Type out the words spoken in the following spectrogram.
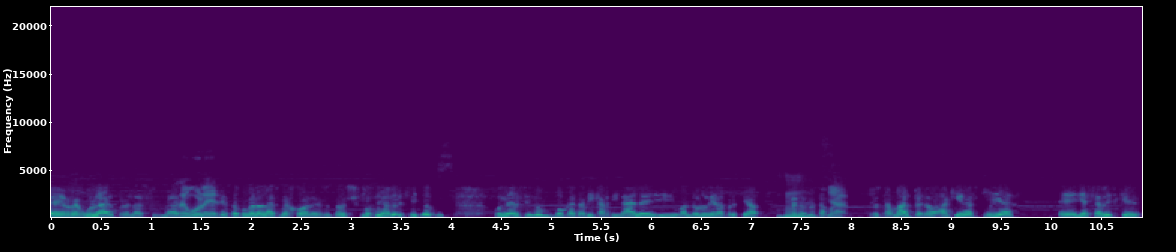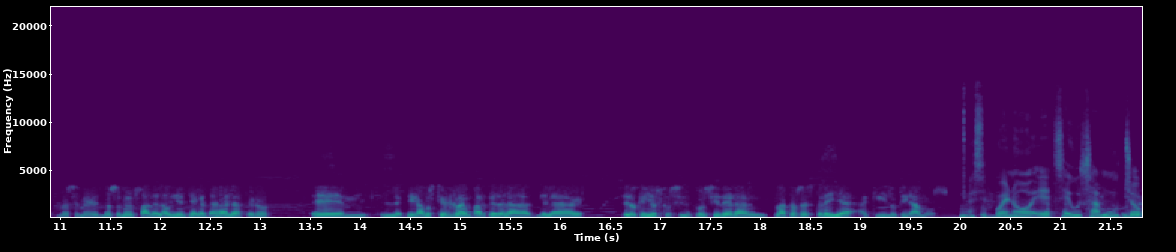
Eh, regular, pero las, las tampoco eran las mejores. Entonces podría haber sido, podría haber sido un bocata mi cardinale y igual no lo hubiera apreciado. Bueno, no está Ya. mal, no está mal, pero aquí en Asturias eh, ya sabéis que no se me, no se me enfade la audiencia catalana, pero eh, digamos que gran parte de, la, de, la, de lo que ellos consi- consideran platos estrella, aquí lo tiramos. Bueno, eh, se usa mucho,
